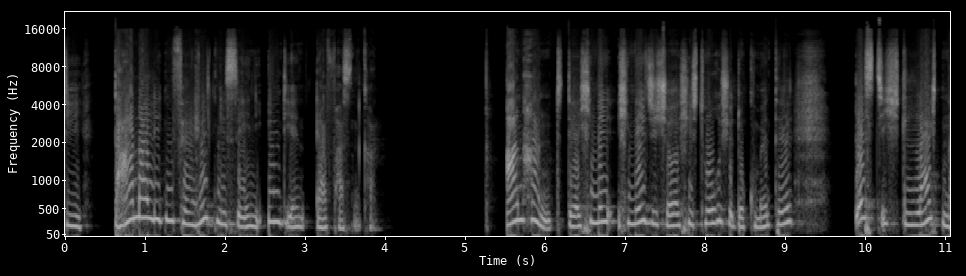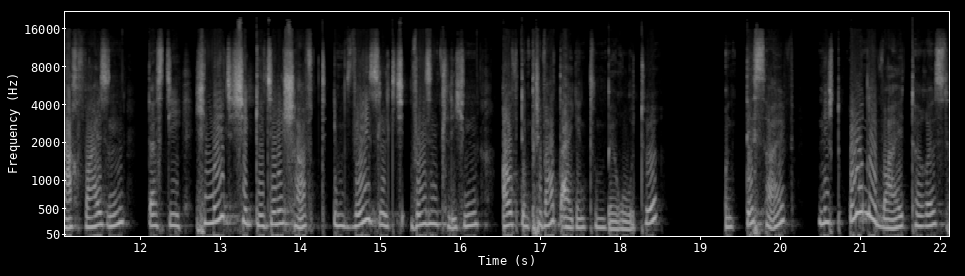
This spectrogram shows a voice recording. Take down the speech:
die damaligen Verhältnisse in Indien erfassen kann. Anhand der Chine chinesischen historischen Dokumente lässt sich leicht nachweisen, dass die chinesische Gesellschaft im Wesentlichen auf dem Privateigentum beruhte und deshalb nicht ohne weiteres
